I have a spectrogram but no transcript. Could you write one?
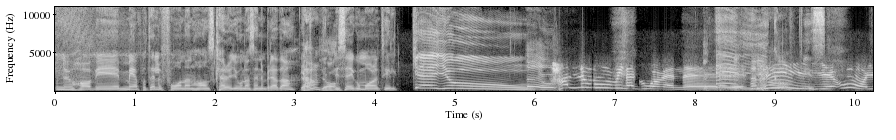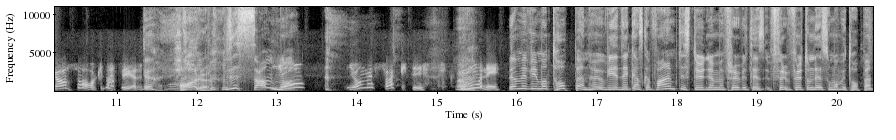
Och nu har vi med på telefonen Hans, Karo och Jonas. Är ni beredda? Ja. Ja. Vi säger god morgon till Keyyo! Hallå mina goa vänner! Kompis. Hej! Åh, jag har saknat er. Har du? Detsamma! Ja, ja men faktiskt. Hur mår ni? Ja, men vi mår toppen. Det är ganska varmt i studion, men för, för, förutom det så mår vi toppen.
